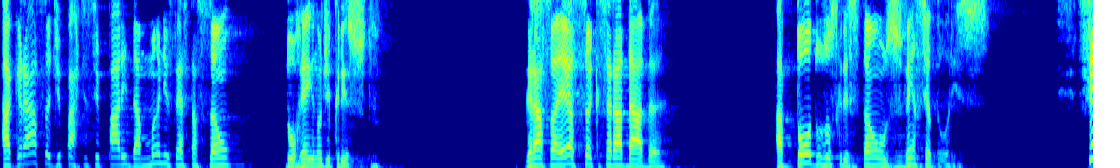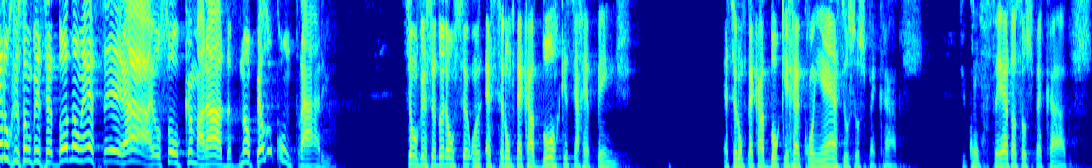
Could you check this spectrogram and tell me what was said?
a graça de participarem da manifestação do reino de Cristo. Graça essa que será dada a todos os cristãos vencedores. Ser um cristão vencedor não é ser, ah, eu sou o camarada. Não, pelo contrário. Ser um vencedor é, um, é ser um pecador que se arrepende. É ser um pecador que reconhece os seus pecados, que confessa seus pecados.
